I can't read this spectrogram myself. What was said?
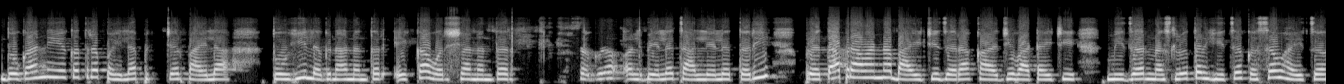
दोघांनी एकत्र पहिला पिक्चर पाहिला. तोही लग्नानंतर एका वर्षानंतर. सगळं अलबेलं चाललेलं तरी प्रतापरावांना बाईची जरा काळजी वाटायची. मी जर नसलो तर हिचं कसं व्हायचं?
